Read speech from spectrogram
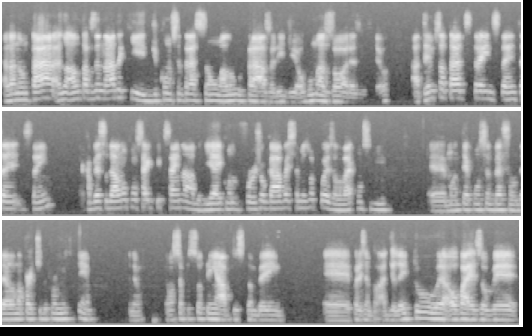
Ela não tá, ela não tá fazendo nada aqui de concentração a longo prazo ali, de algumas horas, entendeu? A tempo só tá distraindo, distraindo, distraindo, a cabeça dela não consegue fixar em nada. E aí, quando for jogar, vai ser a mesma coisa, ela não vai conseguir é, manter a concentração dela na partida por muito tempo, entendeu? Então, se a pessoa tem hábitos também é, por exemplo, a de leitura, ou vai resolver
